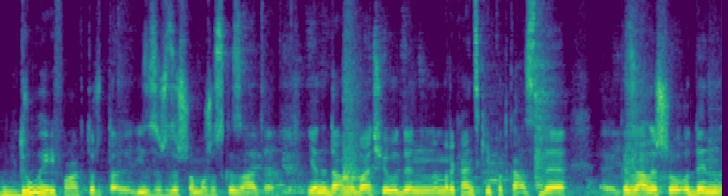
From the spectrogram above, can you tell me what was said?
Другий фактор, і за, що можу сказати, я недавно бачив один американський подкаст, де казали, що один,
